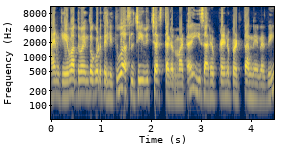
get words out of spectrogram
ఆయనకి ఏం అర్థమైందో కూడా తెలీదు అసలు జీవిచ్చేస్తాడనమాట. ఈసారి ఎప్పుడైనా పెడతాను నేను అది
